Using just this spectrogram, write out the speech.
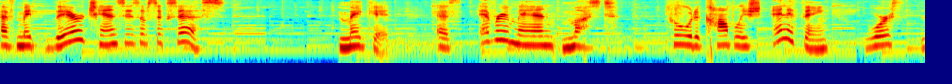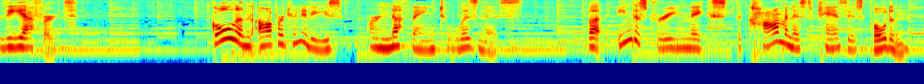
have made their chances of success. Make it as every man must who would accomplish anything worth the effort. Golden opportunities are nothing to laziness, but industry makes the commonest chances golden.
